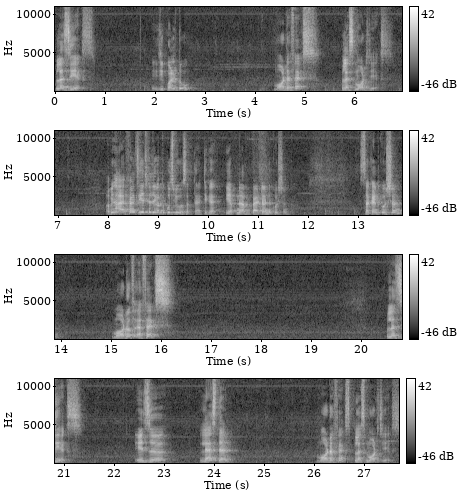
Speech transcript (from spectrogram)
plus gx is equal to mod fx plus mod gx अब यहाँ एफ़ एक्स जी एच की जगह पे कुछ भी हो सकता है ठीक है ये अपने पैटर्न है क्वेश्चन का second question mod of f x plus g x is less than mod f x plus mod g x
